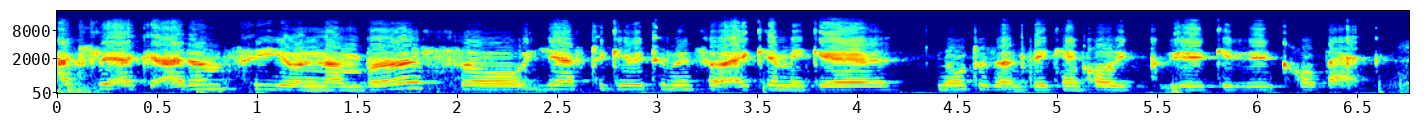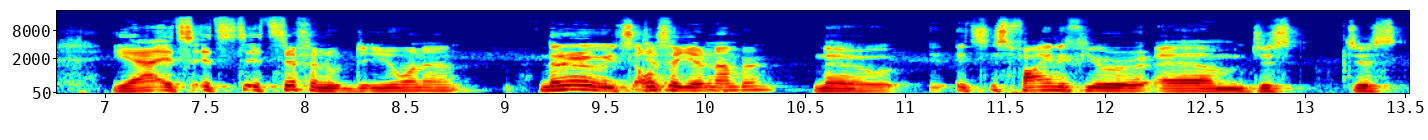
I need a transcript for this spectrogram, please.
Actually, I don't see your number, so you have to give it to me so I can make a notice and they can call you, uh, give you a call back. Yeah, it's it's it's different. Do you want to No, no, no. It's also your number? no. It's, it's fine if you're um, just just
